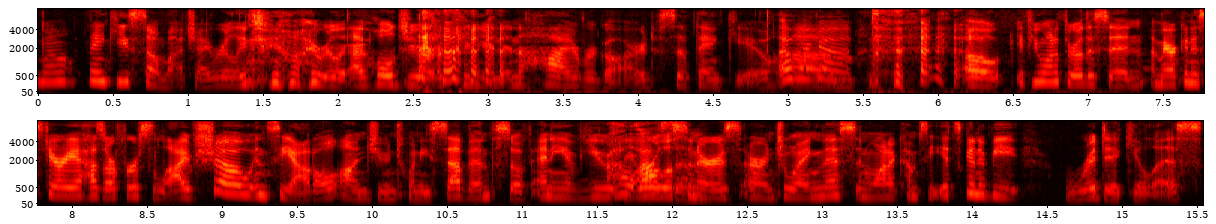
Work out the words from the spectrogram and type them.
Well, thank you so much. I really do. I really, I hold your opinion in high regard. So thank you. Oh my Um, oh, if you want to throw this in, American Hysteria has our first live show in Seattle on June 27th. So if any of you, Oh, your awesome. listeners, are enjoying this and want to come see, it's going to be ridiculous.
